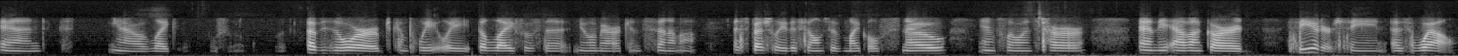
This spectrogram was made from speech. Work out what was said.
and you know like absorbed completely the life of the new American cinema, especially the films of Michael Snow influenced her and the avant-garde theater scene as well.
